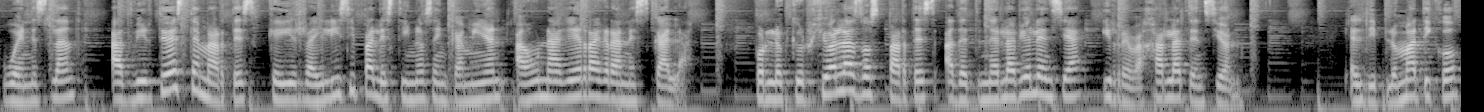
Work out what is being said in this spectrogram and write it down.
Wennesland, advirtió este martes que israelíes y palestinos se encaminan a una guerra a gran escala, por lo que urgió a las dos partes a detener la violencia y rebajar la tensión. El diplomático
